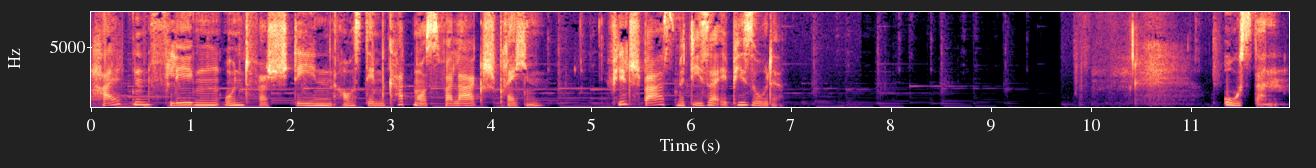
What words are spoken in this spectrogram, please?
Halten, Pflegen und Verstehen aus dem Katmos Verlag sprechen. Viel Spaß mit dieser Episode. Ostern.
